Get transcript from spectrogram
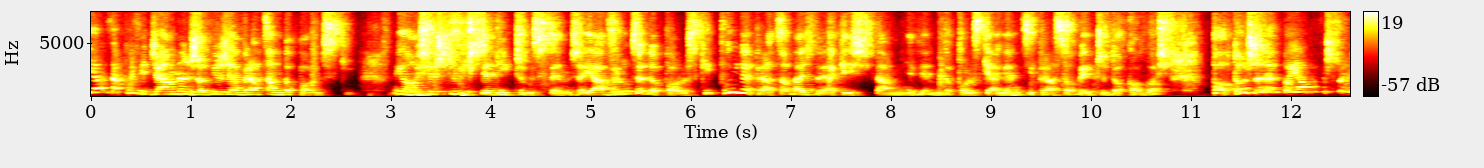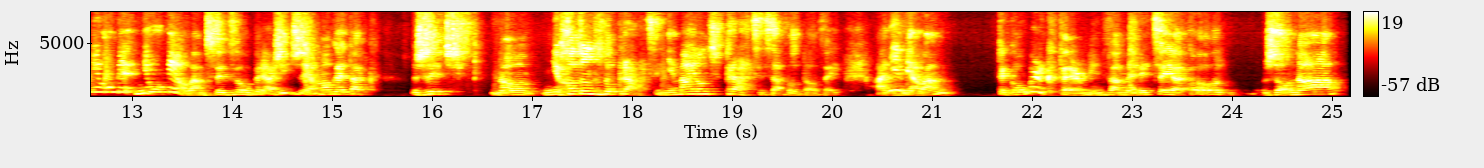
i ja zapowiedziałam mężowi, że ja wracam do Polski. I on się rzeczywiście liczył z tym, że ja wrócę do Polski, pójdę pracować do jakiejś tam, nie wiem, do Polskiej Agencji Prasowej czy do kogoś, po to, że, bo ja po prostu nie, umie, nie umiałam sobie wyobrazić, że ja mogę tak żyć, no, nie chodząc do pracy, nie mając pracy zawodowej. A nie miałam tego work permit w Ameryce jako żona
